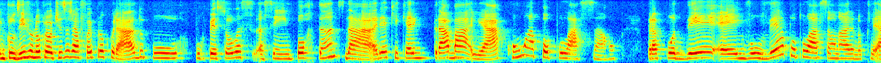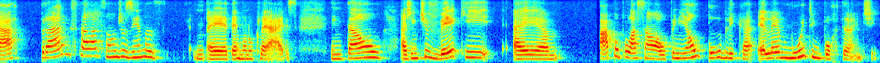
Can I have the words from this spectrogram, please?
inclusive, o nucleotista já foi procurado por, por pessoas, assim, importantes da área que querem trabalhar com a população para poder é, envolver a população na área nuclear para instalação de usinas é, termonucleares. Então, a gente vê que é, a população, a opinião pública, ela é muito importante.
